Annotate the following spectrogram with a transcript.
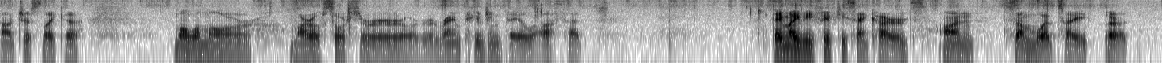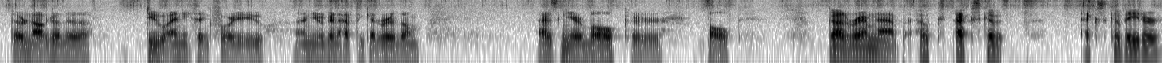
not just like a Mulamore, Morrow Sorcerer, or a Rampaging Baloth. That they might be fifty cent cards on some website, but they're not going to do anything for you, and you're going to have to get rid of them as near bulk or bulk. Got a Ramnap excav- Excavator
